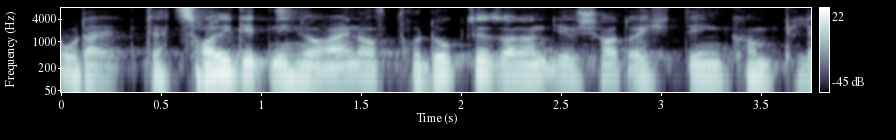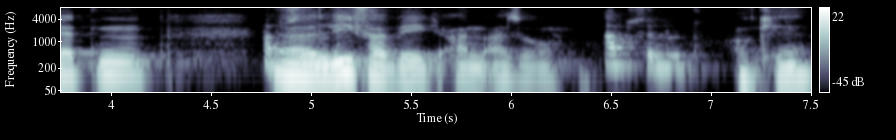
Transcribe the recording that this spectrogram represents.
oder der Zoll geht nicht nur rein auf Produkte, sondern ihr schaut euch den kompletten äh, Lieferweg an. Also. Absolut. Okay,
